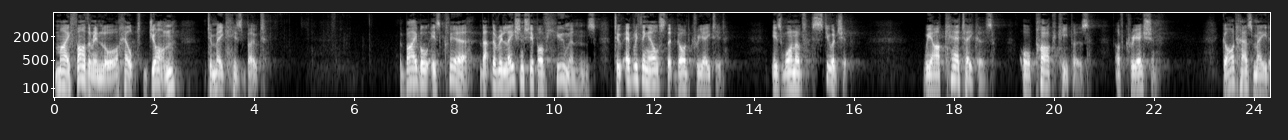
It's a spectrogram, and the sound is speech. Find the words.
my father in law helped John to make his boat. The Bible is clear that the relationship of humans to everything else that God created is one of stewardship. We are caretakers or park keepers of creation. God has made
